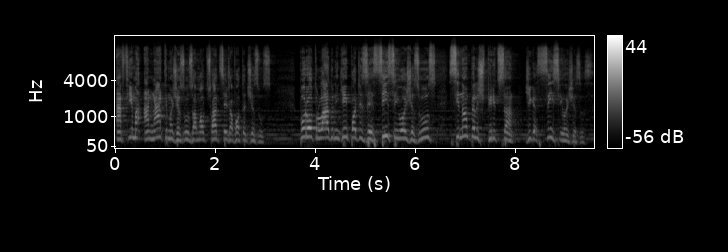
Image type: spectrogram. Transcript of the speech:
afirma anátema Jesus, amaldiçoado seja a volta de Jesus. Por outro lado, ninguém pode dizer sim, Senhor Jesus, senão pelo Espírito Santo. Diga sim, Senhor Jesus.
